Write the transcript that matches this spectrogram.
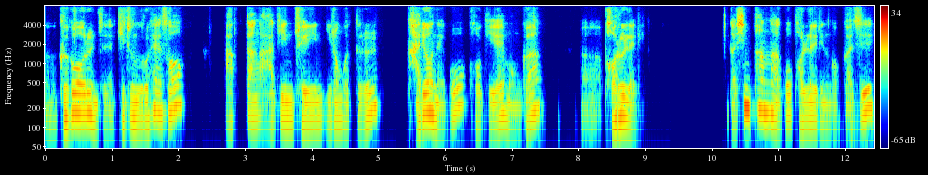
어, 그거를 이제 기준으로 해서 악당, 악인, 죄인 이런 것들을 가려내고 거기에 뭔가 어, 벌을 내리. 그러니까 심판하고 벌 내리는 것까지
